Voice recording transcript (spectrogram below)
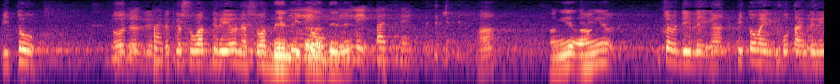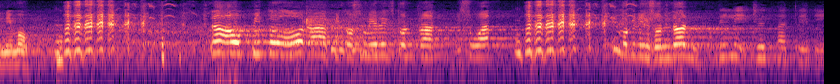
Pito. O Dili, Padre. nagkasuwat diri yo nasuwat Dili, dili pito. dili? Dili, padre. Ha? Hangyo, hangyo. Man dili nga pito may gibutang diri nimo. Na o pito o na pito sa marriage contract isuwat. Ay mo gining sundan. Dili, Jude, padre, di.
